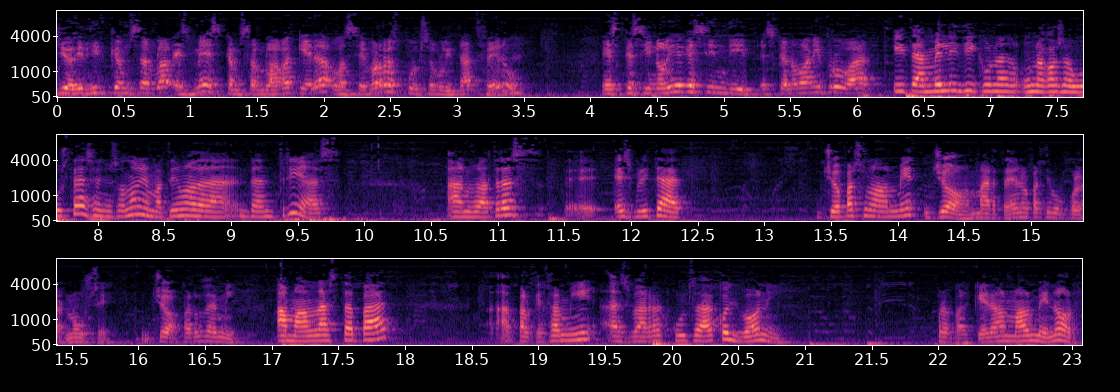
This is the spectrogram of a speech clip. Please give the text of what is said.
Jo he dit que em semblava... És més, que em semblava que era la seva responsabilitat fer-ho. És que si no li haguessin dit, és que no ho han provat. I també li dic una, una cosa a vostè, senyor Saldoni, amb el tema de- d'en Trias. A nosaltres, eh, és veritat, jo personalment, jo, Marta, eh, no el Partit Popular, no ho sé, jo, parlo de mi, amb el nas tapat, eh, pel que fa a mi, es va recolzar a Collboni. Però perquè era el mal menor.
